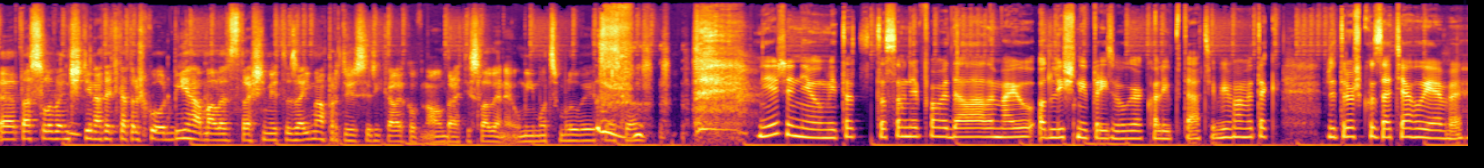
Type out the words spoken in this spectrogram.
eh, ta slovenština, teďka trošku odbíhám, ale strašně mě to zajímá, protože si říkal jako, no, Bratislavě neumí moc mluvit. Jako. Nie, že neumí, to, to som nepovedala, ale majú odlišný prízvuk ako Liptáci. My máme tak, že trošku zaťahujeme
